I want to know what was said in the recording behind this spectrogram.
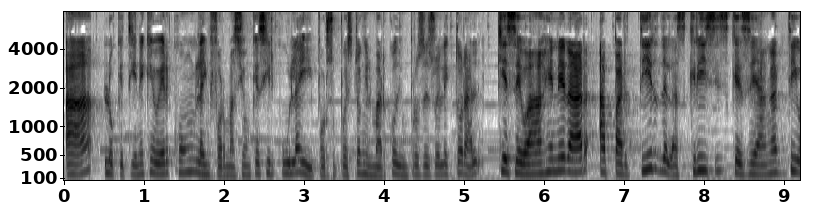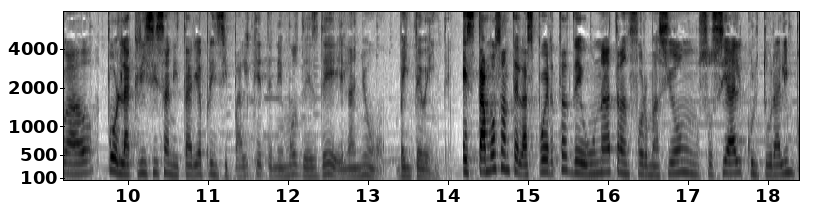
a lo que tiene que ver con la información que circula y por supuesto en el marco de un proceso electoral que se va a generar a partir de las crisis que se han activado por la crisis sanitaria principal que tenemos desde el año 2020. Estamos ante las puertas de una transformación social, cultural importante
